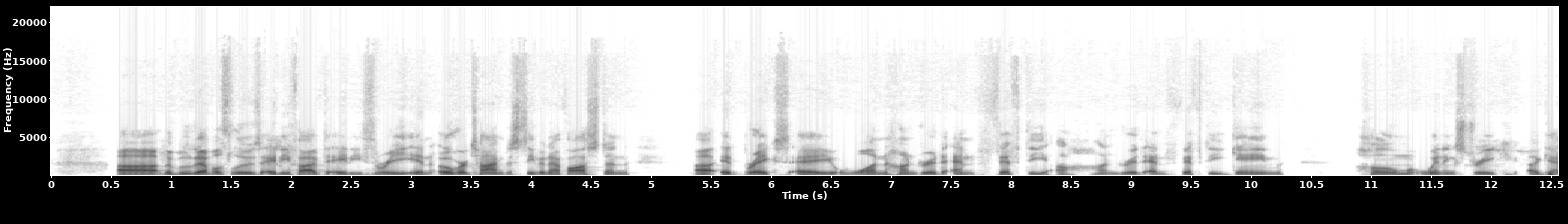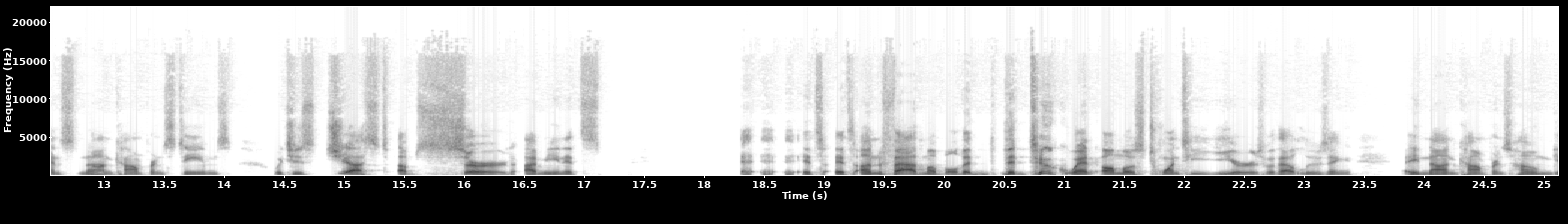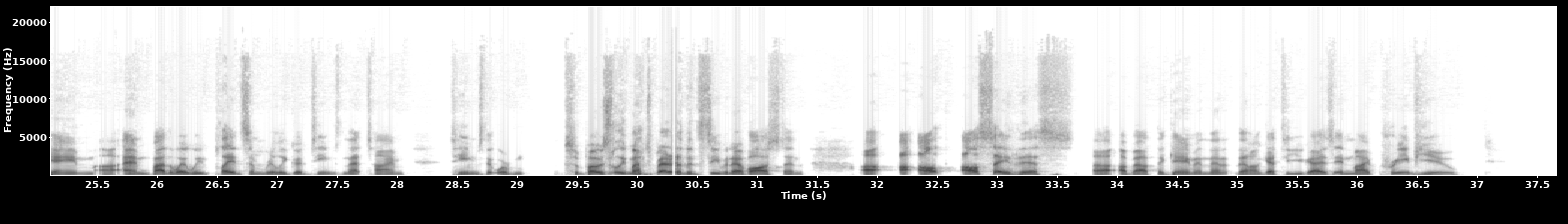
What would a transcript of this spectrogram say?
Uh, the Blue Devils lose 85 to 83 in overtime to Stephen F. Austin. Uh, it breaks a 150, 150 game home winning streak against non-conference teams, which is just absurd. I mean, it's it's it's unfathomable that the Duke went almost 20 years without losing a non-conference home game. Uh, and by the way, we've played some really good teams in that time, teams that were supposedly much better than Stephen F. Austin. Uh, I'll I'll say this uh, about the game, and then then I'll get to you guys. In my preview,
